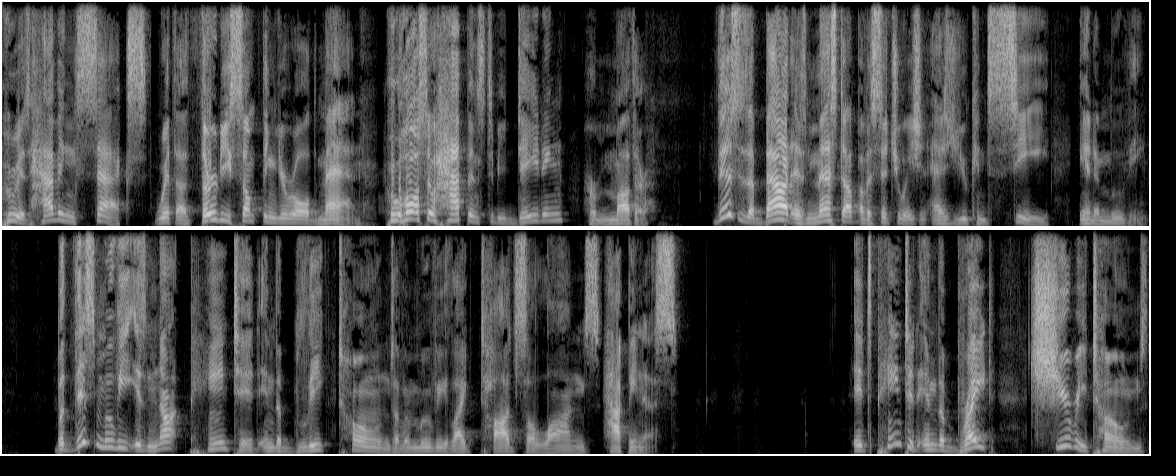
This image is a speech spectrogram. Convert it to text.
who is having sex with a 30 something year old man who also happens to be dating her mother. This is about as messed up of a situation as you can see in a movie. But this movie is not painted in the bleak tones of a movie like Todd Solondz's Happiness. It's painted in the bright, cheery tones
